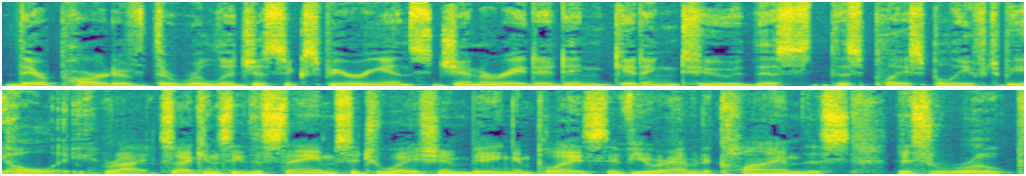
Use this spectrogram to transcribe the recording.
They're part of the religious experience generated in getting to this this place believed to be holy. Right. So I can see the same situation being in place if you were having to climb this this rope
